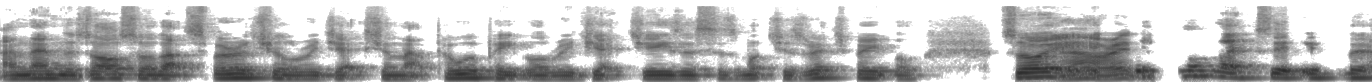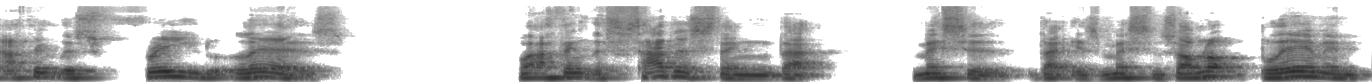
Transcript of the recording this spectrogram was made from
And then there's also that spiritual rejection that poor people reject Jesus as much as rich people. So yeah, it, right. it's complex. It, it, I think there's three layers, but I think the saddest thing that misses that is missing. So I'm not blaming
